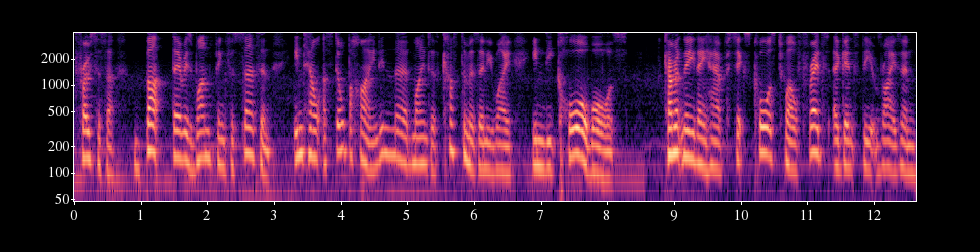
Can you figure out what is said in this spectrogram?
processor, but there is one thing for certain. Intel are still behind, in the minds of customers anyway, in the core wars. Currently, they have 6 cores, 12 threads against the Ryzen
